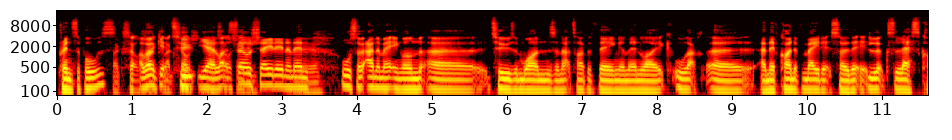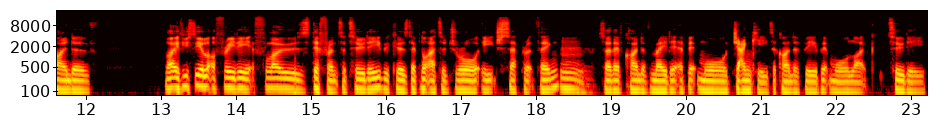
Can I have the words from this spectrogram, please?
principles. Like cell I won't get like too cell- yeah like like cell cell shading and then Yeah, yeah. also animating on uh twos and ones and that type of thing and then like all that uh and they've kind of made it so that it looks less kind of like if you see a lot of 3D it flows different to 2D because they've not had to draw each separate thing Hmm. so they've kind of made it a bit more janky to kind of be a bit more like 2D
